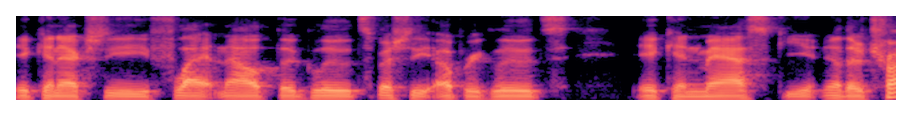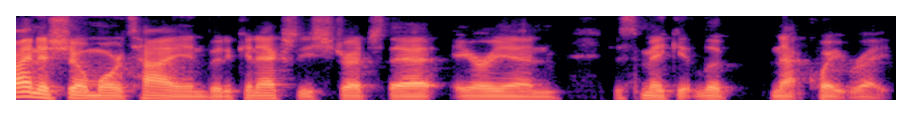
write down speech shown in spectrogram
it can actually flatten out the glutes, especially upper glutes. It can mask. You know, they're trying to show more tie-in, but it can actually stretch that area and just make it look not quite right.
